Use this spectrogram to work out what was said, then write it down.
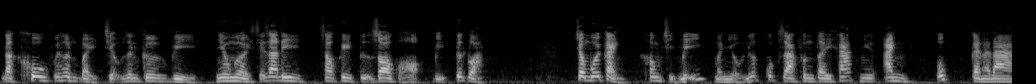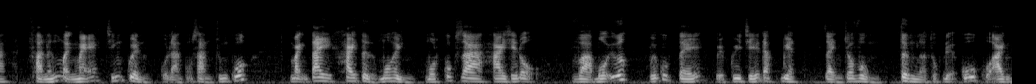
đặc khu với hơn 7 triệu dân cư vì nhiều người sẽ ra đi sau khi tự do của họ bị tước đoạt. Trong bối cảnh không chỉ Mỹ mà nhiều nước quốc gia phương Tây khác như Anh, Úc, Canada phản ứng mạnh mẽ chính quyền của Đảng Cộng sản Trung Quốc mạnh tay khai tử mô hình một quốc gia hai chế độ và bội ước với quốc tế về quy chế đặc biệt dành cho vùng từng là thuộc địa cũ của Anh.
